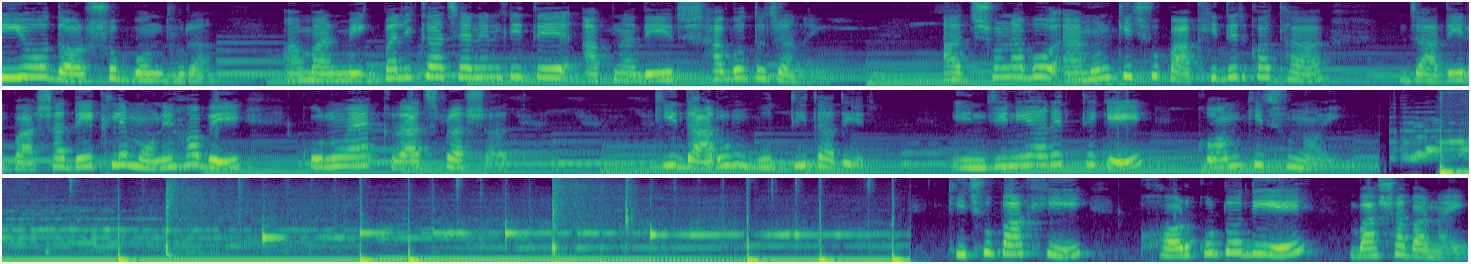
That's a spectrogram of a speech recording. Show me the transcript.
প্রিয় দর্শক বন্ধুরা, আমার মেঘবালিকা চ্যানেলটিতে আপনাদের স্বাগত জানাই। আজ শোনাবো এমন কিছু পাখিদের কথা যাদের বাসা দেখলে মনে হবে কোনো এক রাজপ্রাসাদ। কি দারুণ বুদ্ধি তাদের, ইঞ্জিনিয়ারের থেকে কম কিছু নয়। কিছু পাখি খড়কুটো দিয়ে বাসা বানায়,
